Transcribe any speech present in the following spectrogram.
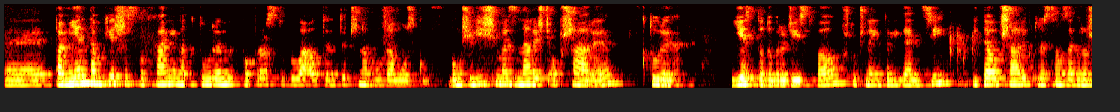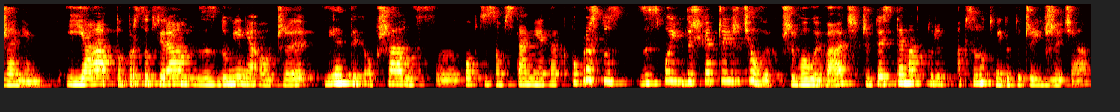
E, pamiętam pierwsze spotkanie, na którym po prostu była autentyczna burza mózgów, bo musieliśmy znaleźć obszary, w których jest to dobrodziejstwo sztucznej inteligencji i te obszary, które są zagrożeniem. I ja po prostu otwierałam ze zdumienia oczy, ile tych obszarów y, chłopcy są w stanie tak po prostu ze swoich doświadczeń życiowych przywoływać, czyli to jest temat, który absolutnie dotyczy ich życia.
